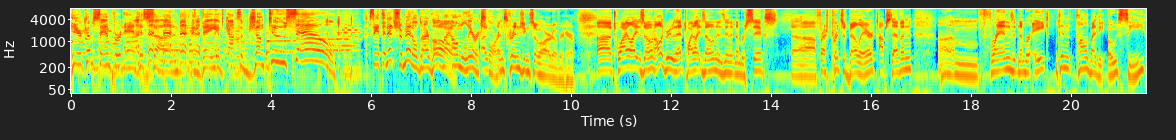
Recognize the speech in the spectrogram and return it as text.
Here comes Sanford and his son, and they have got some junk to sell. See, it's an instrumental, but I wrote my Oh, own lyrics I- for I'm it. cringing so hard over here. Uh, Twilight Zone. I'll agree with that. Twilight Zone is in at number six. Uh, Fresh Prince of Bel Air, top seven. Um, Friends at number eight. Then followed by the OC.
